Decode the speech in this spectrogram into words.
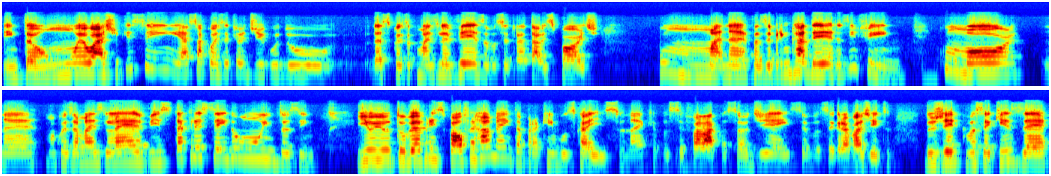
Então, eu acho que sim. E essa coisa que eu digo do, das coisas com mais leveza, você tratar o esporte com uma, né, fazer brincadeiras, enfim, com humor, né? Uma coisa mais leve. Isso está crescendo muito, assim. E o YouTube é a principal ferramenta para quem busca isso, né? Que é você falar com a sua audiência, você gravar jeito, do jeito que você quiser,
